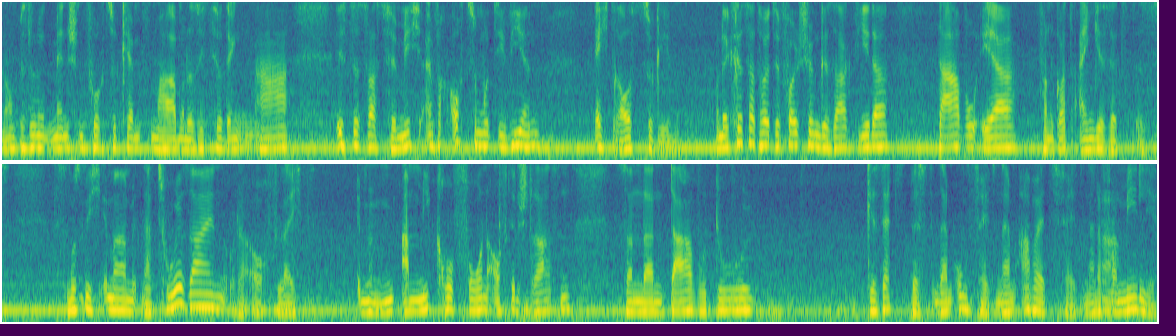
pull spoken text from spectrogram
noch ein bisschen mit Menschenfurcht zu kämpfen haben oder sich so denken, ah, ist das was für mich, einfach auch zu motivieren, echt rauszugehen. Und der Chris hat heute voll schön gesagt, jeder da, wo er von Gott eingesetzt ist. Es muss nicht immer mit Natur sein oder auch vielleicht im, am Mikrofon auf den Straßen, sondern da, wo du gesetzt bist, in deinem Umfeld, in deinem Arbeitsfeld, in deiner Ah. Familie,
